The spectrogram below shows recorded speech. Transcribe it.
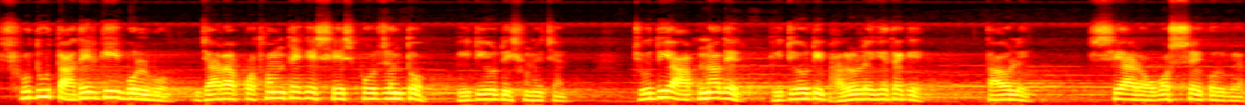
শুধু তাদেরকেই বলব যারা প্রথম থেকে শেষ পর্যন্ত ভিডিওটি শুনেছেন। যদি আপনাদের ভিডিওটি ভালো লেগে থাকে, তাহলে শেয়ার অবশ্যই করবেন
